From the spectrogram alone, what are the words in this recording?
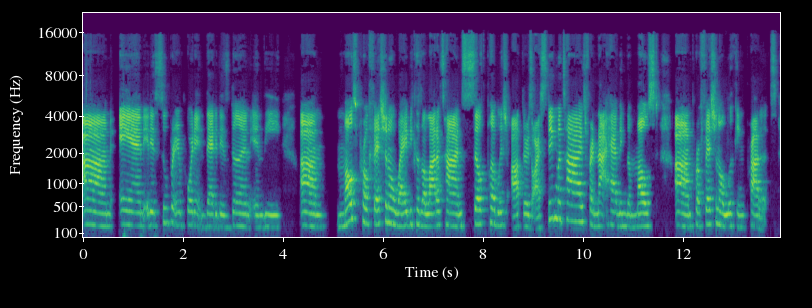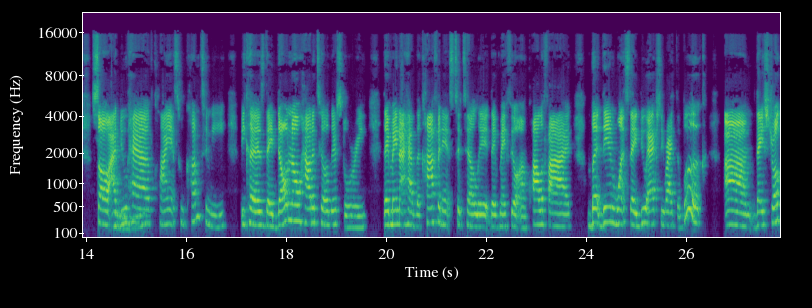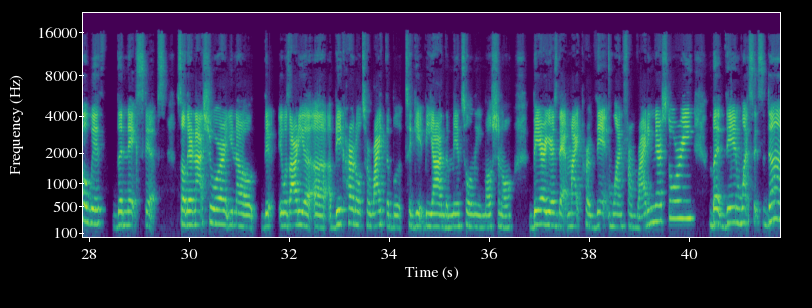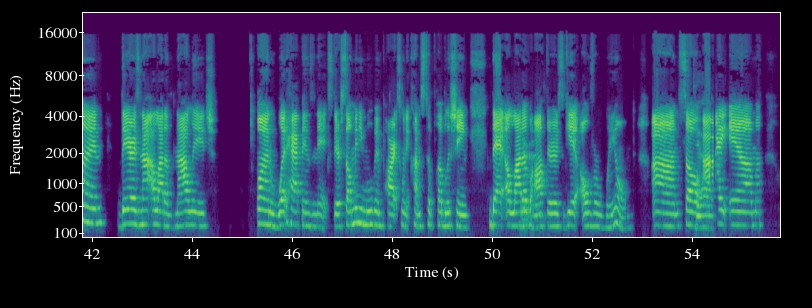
Um, and it is super important that it is done in the um, most professional way because a lot of times self-published authors are stigmatized for not having the most um, professional looking products. So i do mm-hmm. have clients who come to me because they don't know how to tell their story. They may not have the confidence to tell it. They may feel unqualified. But then once they do actually write the book um, they struggle with the next steps. So they're not sure, you know, it was already a, a, big hurdle to write the book to get beyond the mental and emotional barriers that might prevent one from writing their story. But then once it's done, there's not a lot of knowledge on what happens next. There's so many moving parts when it comes to publishing that a lot of authors get overwhelmed. Um, so yeah. I am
